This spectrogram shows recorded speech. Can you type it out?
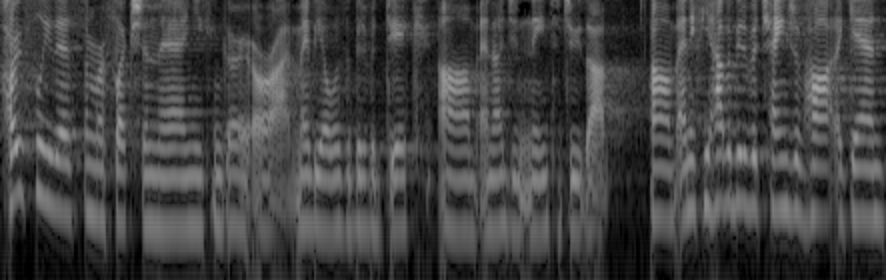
Hopefully, there's some reflection there, and you can go, all right, maybe I was a bit of a dick um, and I didn't need to do that. Um, and if you have a bit of a change of heart, again,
